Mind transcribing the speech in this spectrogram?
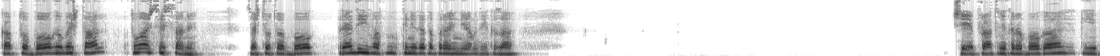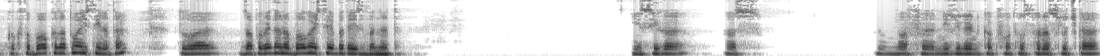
Както Бог е обещал, това ще стане. Защото Бог преди в книгата Брахини Амади каза, че пратника на Бога и както Бог каза, това е истината, това заповеда на Бога ще бъде избъдната. И сега аз в Низуленд каквото стана случка,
